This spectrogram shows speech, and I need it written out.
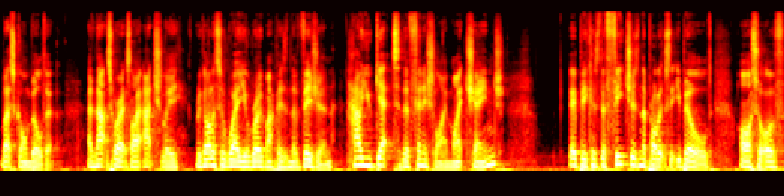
Let's go and build it. And that's where it's like, actually, regardless of where your roadmap is and the vision, how you get to the finish line might change it, because the features and the products that you build are sort of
